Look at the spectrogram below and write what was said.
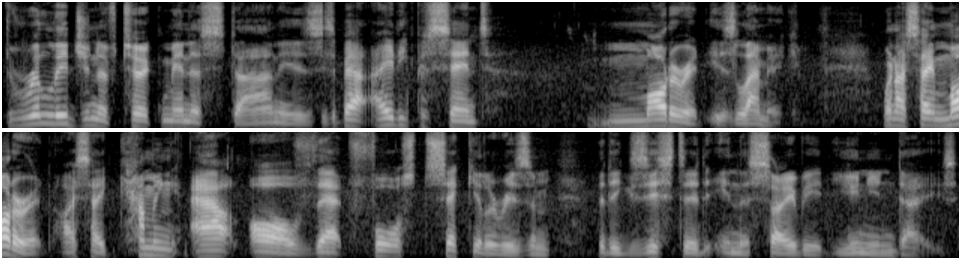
The religion of Turkmenistan is, is about 80% moderate Islamic. When I say moderate, I say coming out of that forced secularism that existed in the Soviet Union days.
